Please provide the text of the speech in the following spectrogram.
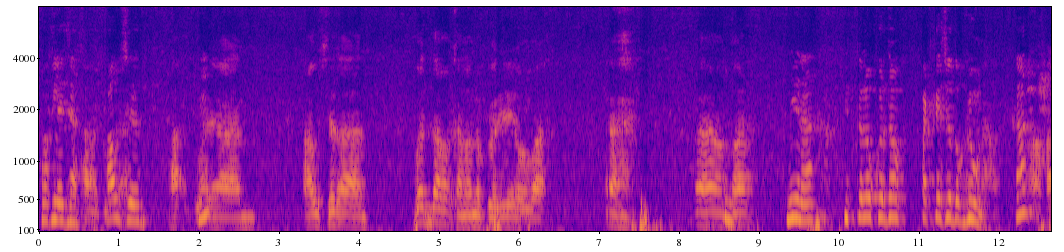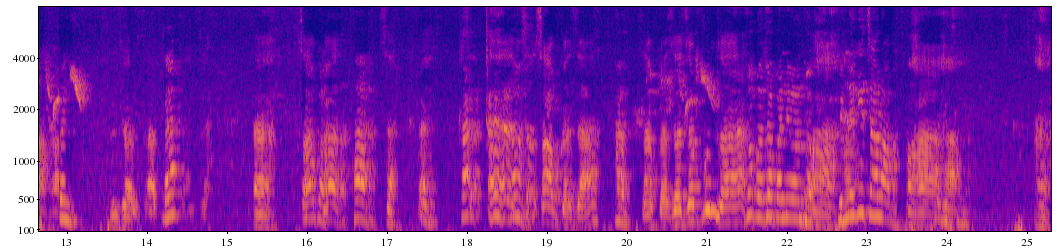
खोकल्याच्या. हा, गोळ्या. औषध. हा, गोळ्यान औषध आण. पण दवाखाना नको रे बाबा. बा- मी ना इतकं लवकर जाऊ पटक्याचे तो घेऊन. हा हा, हा. पण जा, जा, हा? जा. हा, हा. सा- का- सा- सावकाश जा. हा. जा जपून जा. झोपा झोपा निवांत झोप. मी लगेच चालू आबा. हा लगेच. हा. चालू.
